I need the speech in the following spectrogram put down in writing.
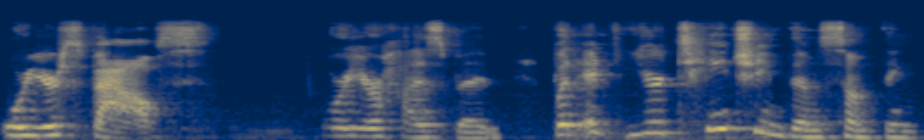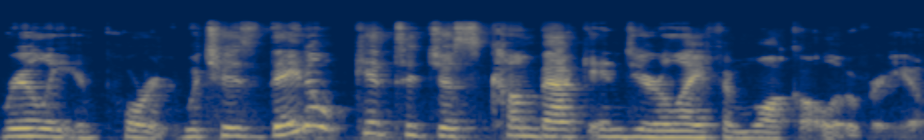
or your spouse or your husband. But you're teaching them something really important, which is they don't get to just come back into your life and walk all over you.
